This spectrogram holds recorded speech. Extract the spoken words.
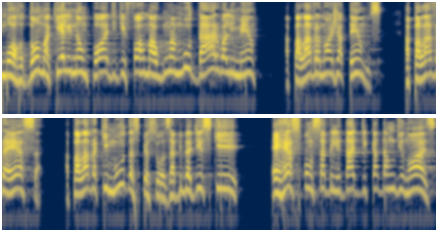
mordomo aqui ele não pode de forma alguma mudar o alimento. A palavra nós já temos. A palavra é essa, a palavra que muda as pessoas. A Bíblia diz que é responsabilidade de cada um de nós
